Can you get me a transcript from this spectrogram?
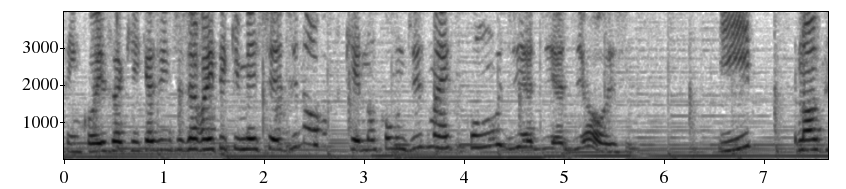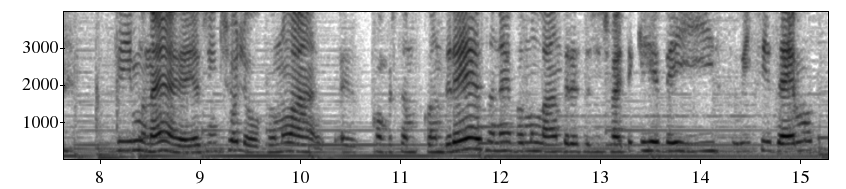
tem coisa aqui que a gente já vai ter que mexer de novo, porque não condiz mais com o dia a dia de hoje. E nós vimos, né? A gente olhou, vamos lá, é, conversamos com a Andresa, né? Vamos lá, Andresa, a gente vai ter que rever isso e fizemos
